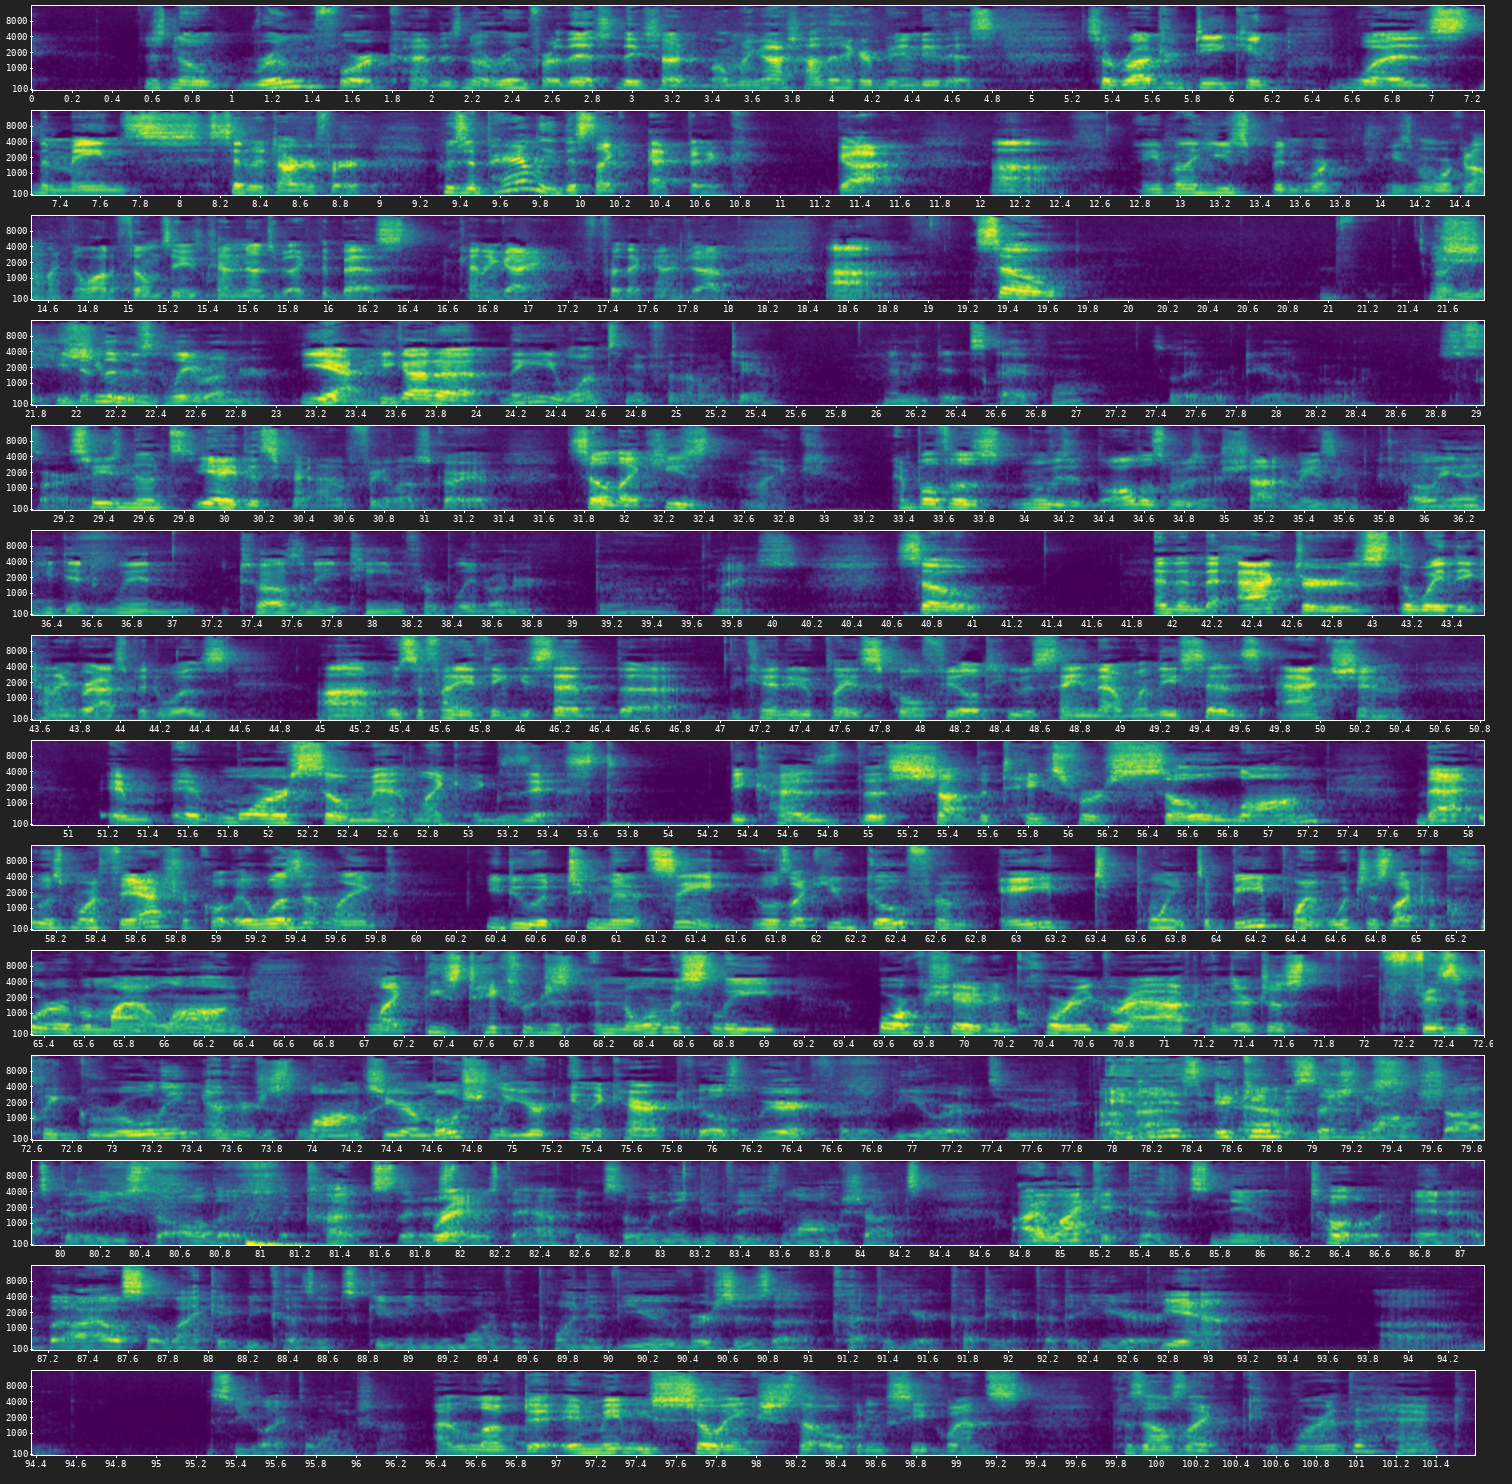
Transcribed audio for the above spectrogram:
there's no room for a cut. There's no room for this. So they started, oh my gosh, how the heck are we to do this? So Roger Deakins was the main cinematographer, who's apparently this like epic guy. Um, even though he's been work, he's been working on like a lot of films, and he's kind of known to be like the best kind of guy for that kind of job. Um, so Oh, he, he did He the was- new Blade Runner. yeah, he got a. I think he won something for that one too. and he did Skyfall, so they worked together before. Scar. So he's known. To, yeah, he did Scar. I freaking love Sicario. So like he's like, and both those movies, all those movies are shot amazing. oh yeah, he did win 2018 for Blade Runner. Boom. Nice. So, and then the actors, the way they kind of grasped it was, um, it was a funny thing. He said the the kid who plays Schofield, he was saying that when he says action, it it more so meant like exist, because the shot, the takes were so long that it was more theatrical. It wasn't like you do a two minute scene. It was like you go from A point to B point, which is like a quarter of a mile long. Like these takes were just enormously orchestrated and choreographed, and they're just physically grueling and they're just long. So you're emotionally you're in the character. feels weird for the viewer too. I'm It not is. to It can have such long shots because they're used to all the the cuts that are Right. supposed to happen. So when they do these long shots, I like it because it's new. Totally. and but I also like it because it's giving you more of a point of view versus a cut to here, cut to here, cut to here. Yeah. Um, so you like the long shot? I loved it. It made me so anxious that opening sequence because I was like, where the heck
